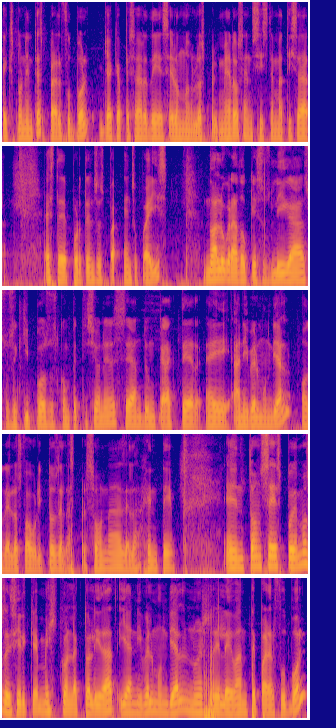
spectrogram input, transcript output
exponentes para el fútbol, ya que a pesar de ser uno de los primeros en sistematizar este deporte en su, en su país, no ha logrado que sus ligas, sus equipos, sus competiciones sean de un carácter eh, a nivel mundial o de los favoritos de las personas, de la gente. Entonces podemos decir que México en la actualidad y a nivel mundial no es relevante para el fútbol,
